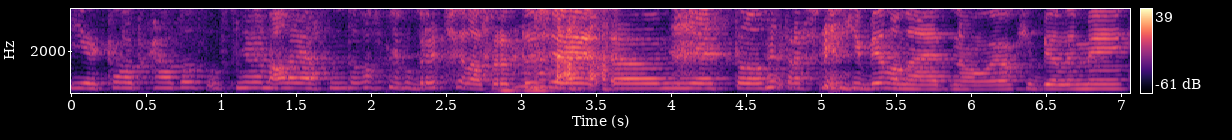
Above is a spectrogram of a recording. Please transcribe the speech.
Jirka odcházel s úsměvem, ale já jsem to vlastně obrečela, protože uh, mě to strašně chybělo najednou. Jo? Chyběly mi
